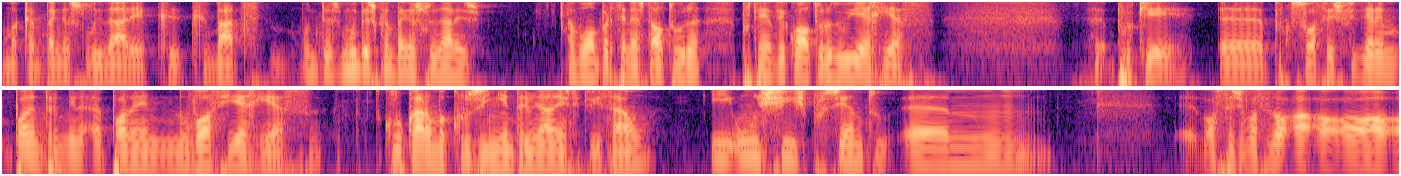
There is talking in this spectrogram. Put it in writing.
uma campanha solidária que, que bate. Muitas, muitas campanhas solidárias vão aparecer nesta altura porque tem a ver com a altura do IRS. Porquê? Uh, porque se vocês fizerem, podem, terminar, podem no vosso IRS colocar uma cruzinha em determinada instituição e um X%. Um, ou seja, vocês ao, ao, ao,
